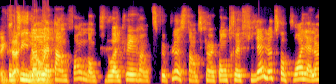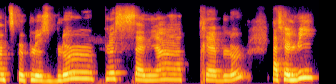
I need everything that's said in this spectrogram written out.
exact. tu lui donnes le temps de fondre, donc tu dois le cuire un petit peu plus. Tandis qu'un contre-filet, là, tu vas pouvoir y aller un petit peu plus bleu, plus saignant, très bleu parce que lui,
